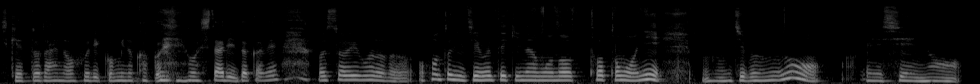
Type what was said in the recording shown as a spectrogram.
チケット代のお振り込みの確認をしたりとかね。そういうものの本当に事務的なものとともに、うん、自分のえー、シーンの、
